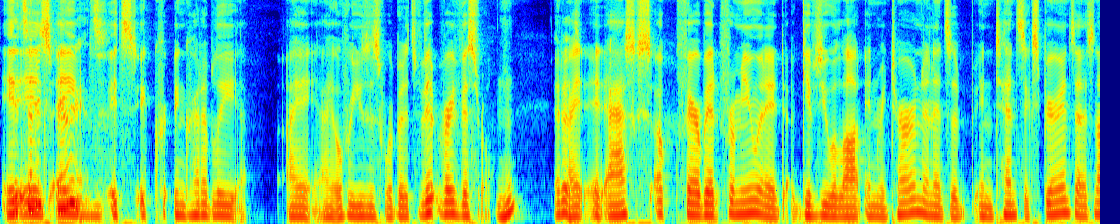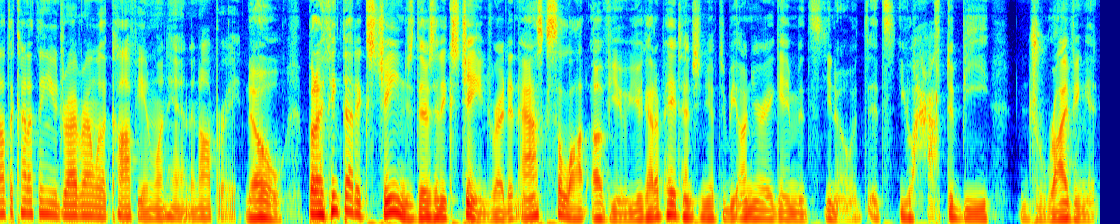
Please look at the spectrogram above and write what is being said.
It's an a- experience. it's incredibly. I I overuse this word, but it's vi- very visceral. Mhm. It is. Right, it asks a fair bit from you, and it gives you a lot in return, and it's an intense experience, and it's not the kind of thing you drive around with a coffee in one hand and operate. No, but I think that exchange, there's an exchange, right? It asks a lot of you. You got to pay attention. You have to be on your A game. It's, you know, it's, it's, you have to be driving it.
